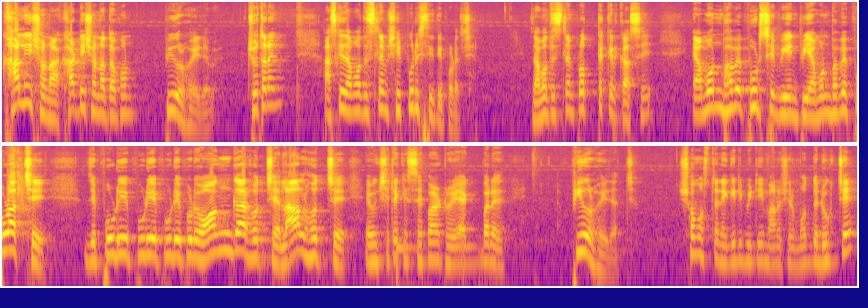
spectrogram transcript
খালি সোনা, খাঁটি সোনা তখন পিওর হয়ে যাবে। সুতরাং, আজকে জামাত ইসলাম সেই পরিস্থিতি পড়েছে। জামাত ইসলাম প্রত্যেকের কাছে এমনভাবে পুড়ছে বিএনপি, এমনভাবে পোড়াচ্ছে যে পুড়িয়ে পুড়িয়ে পুড়িয়ে পুড়িয়ে অঙ্গার হচ্ছে, লাল হচ্ছে এবং সেটাকে সেপারেট হয়ে একবারে পিওর হয়ে যাচ্ছে। সমস্ত নেগেটিভিটি মানুষের মধ্যে ঢুকছে।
